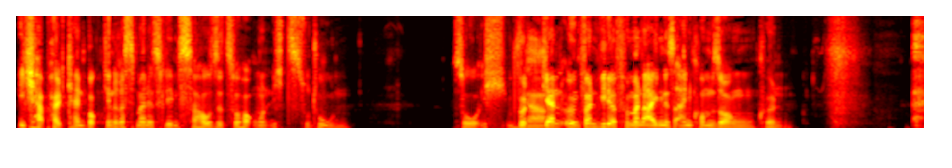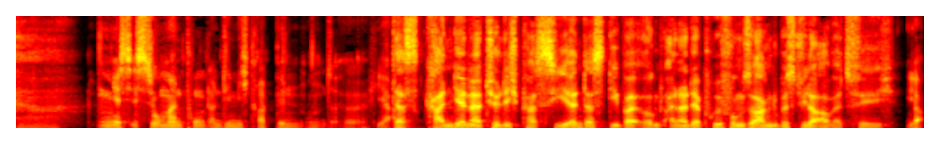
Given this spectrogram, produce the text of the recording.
ich habe halt keinen Bock, den Rest meines Lebens zu Hause zu hocken und nichts zu tun. So, ich würde Ja. gern irgendwann wieder für mein eigenes Einkommen sorgen können. Das ist so mein Punkt, an dem ich gerade bin. Und äh, ja. Das kann dir natürlich passieren, dass die bei irgendeiner der Prüfungen sagen, du bist wieder arbeitsfähig. Ja.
